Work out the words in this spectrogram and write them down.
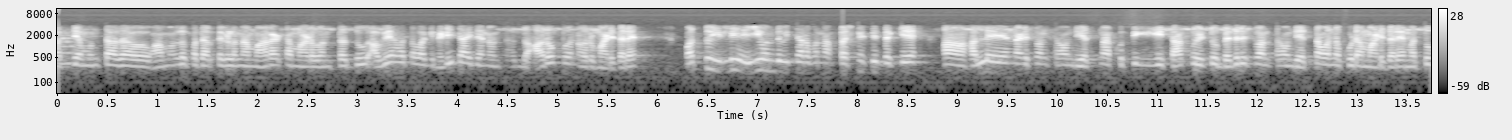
ಮದ್ಯ ಮುಂತಾದ ಅಮಲು ಪದಾರ್ಥಗಳನ್ನ ಮಾರಾಟ ಮಾಡುವಂತದ್ದು ಅವ್ಯಾಹತವಾಗಿ ನಡೀತಾ ಇದೆ ಅನ್ನುವಂತಹ ಆರೋಪವನ್ನು ಅವರು ಮಾಡಿದ್ದಾರೆ. ಮತ್ತು ಇಲ್ಲಿ ಈ ಒಂದು ವಿಚಾರವನ್ನ ಪ್ರಶ್ನಿಸಿದ್ದಕ್ಕೆ ಹಲ್ಲೆ ನಡೆಸುವಂತಹ ಒಂದು ಯತ್ನ, ಕುತ್ತಿಗೆಗೆ ಚಾಕು ಇಟ್ಟು ಬೆದರಿಸುವಂತಹ ಒಂದು ಯತ್ನವನ್ನು ಕೂಡ ಮಾಡಿದ್ದಾರೆ. ಮತ್ತು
